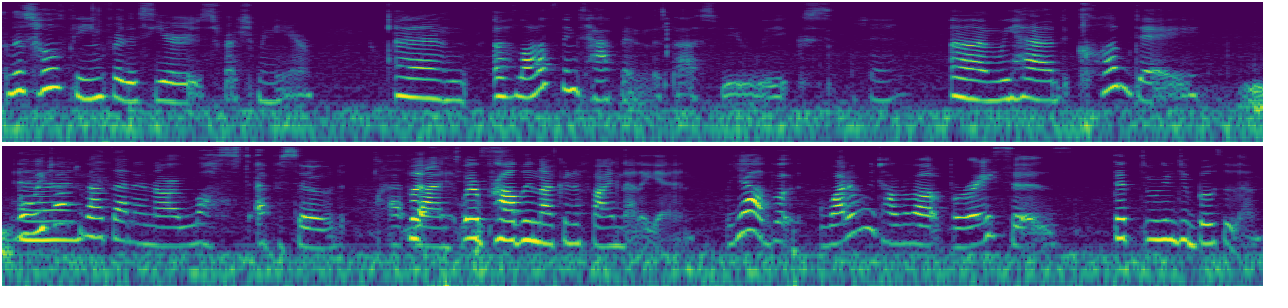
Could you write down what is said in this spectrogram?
this whole theme for this year is freshman year, and a lot of things happened this past few weeks. Um, we had club day. Well, we talked about that in our lost episode. But we're probably not gonna find that again. Yeah, but why don't we talk about braces That we're gonna do both of them.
